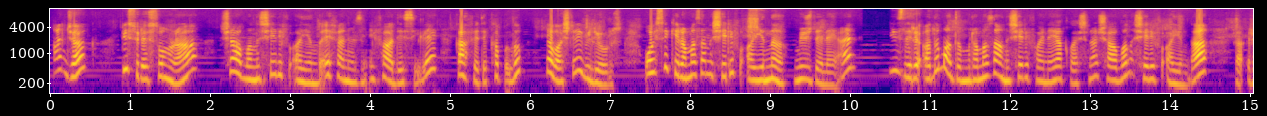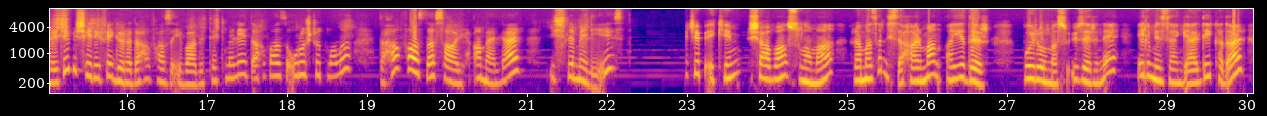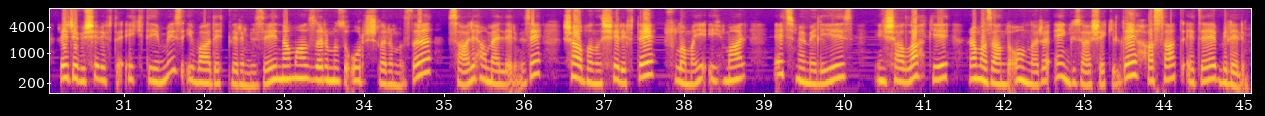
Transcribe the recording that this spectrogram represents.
Ancak bir süre sonra Şaban-ı Şerif ayında Efendimizin ifadesiyle gaflete kapılıp yavaşlayabiliyoruz. Oysa ki Ramazan-ı Şerif ayını müjdeleyen bizleri adım adım Ramazan-ı Şerif ayına yaklaştıran Şaban-ı Şerif ayında Recep-i Şerif'e göre daha fazla ibadet etmeli, daha fazla oruç tutmalı, daha fazla salih ameller işlemeliyiz. Recep Ekim, Şaban sulama, Ramazan ise harman ayıdır buyurulması üzerine elimizden geldiği kadar Recep-i Şerif'te ektiğimiz ibadetlerimizi, namazlarımızı, oruçlarımızı, salih amellerimizi Şaban-ı Şerif'te sulamayı ihmal etmemeliyiz. İnşallah ki Ramazan'da onları en güzel şekilde hasat edebilelim.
